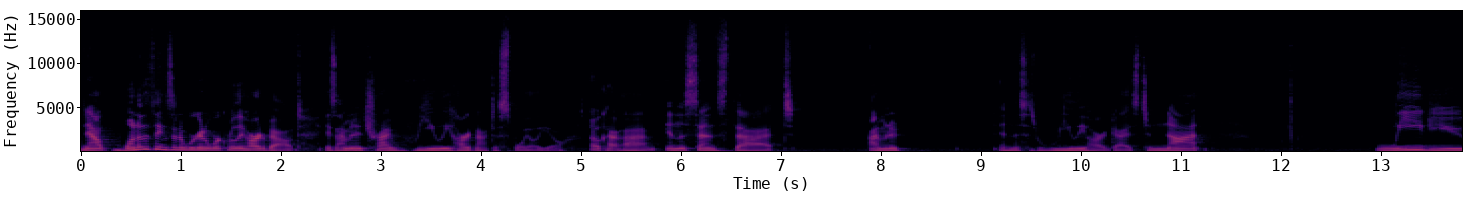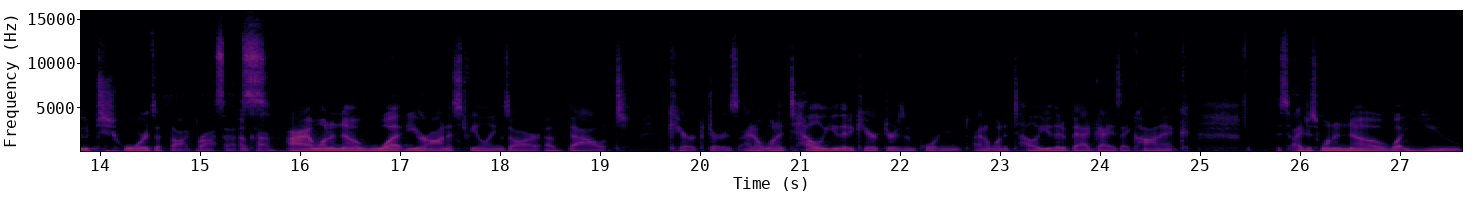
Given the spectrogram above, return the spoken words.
Now, one of the things that we're going to work really hard about is I'm going to try really hard not to spoil you, Okay. um, in the sense that I'm going to, and this is really hard, guys, to not lead you towards a thought process. Okay. I want to know what your honest feelings are about characters. I don't want to tell you that a character is important. I don't want to tell you that a bad guy is iconic. I just want to know what you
